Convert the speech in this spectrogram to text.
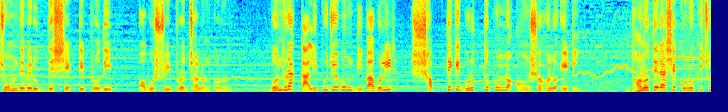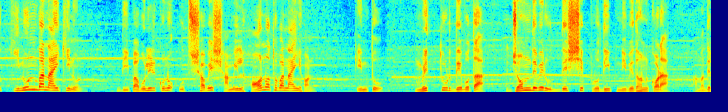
জমদেবের উদ্দেশ্যে একটি প্রদীপ অবশ্যই প্রজ্বলন করুন। বন্ধুরা কালী পুজো এবং দীপাবলির সবথেকে গুরুত্বপূর্ণ অংশ হলো এটি। ধনতেরাসে কোনো কিছু কিনুন বা নাই কিনুন, দীপাবলির কোনো উৎসবে সামিল হন অথবা নাই হন। কিন্তু মৃত্যুর দেবতা যমদেবের উদ্দেশ্যে প্রদীপ নিবেদন করা আমাদের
